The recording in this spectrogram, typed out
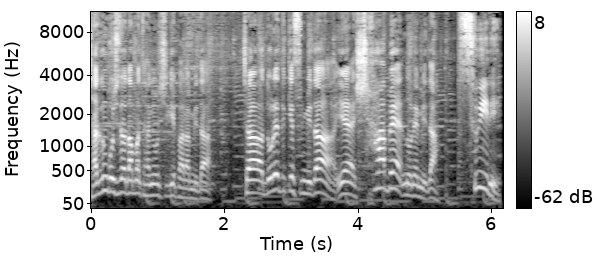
작은 곳이라도 한번 다녀오시기 바랍니다. 자, 노래 듣겠습니다. 예, 샵의 노래입니다. 스위리.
